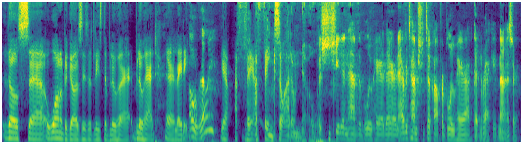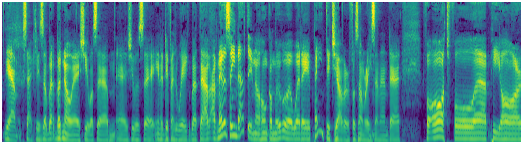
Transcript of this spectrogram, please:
those. Uh, one of the girls is at least the blue hair, blue haired uh, lady. Oh, really? yeah, I, thi- I think so. I don't know. But she didn't have the blue hair there, and every time she took off her blue hair, I couldn't recognize her. Yeah, exactly. So, but but no, uh, she was um, uh, she was uh, in a different wig. But uh, I've never seen that in a Hong Kong movie where, where they paint each other for some reason. And uh, for art, for uh, PR,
